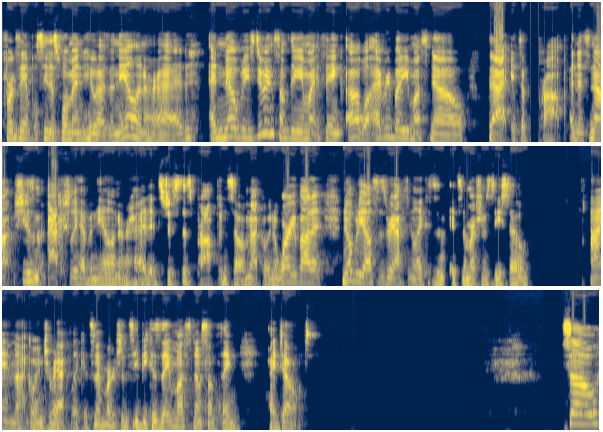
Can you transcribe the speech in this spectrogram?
for example, see this woman who has a nail in her head and nobody's doing something, you might think, oh, well, everybody must know that it's a prop. And it's not, she doesn't actually have a nail in her head. It's just this prop. And so I'm not going to worry about it. Nobody else is reacting like it's, an emergency. So I am not going to react like it's an emergency because they must know something I don't. So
